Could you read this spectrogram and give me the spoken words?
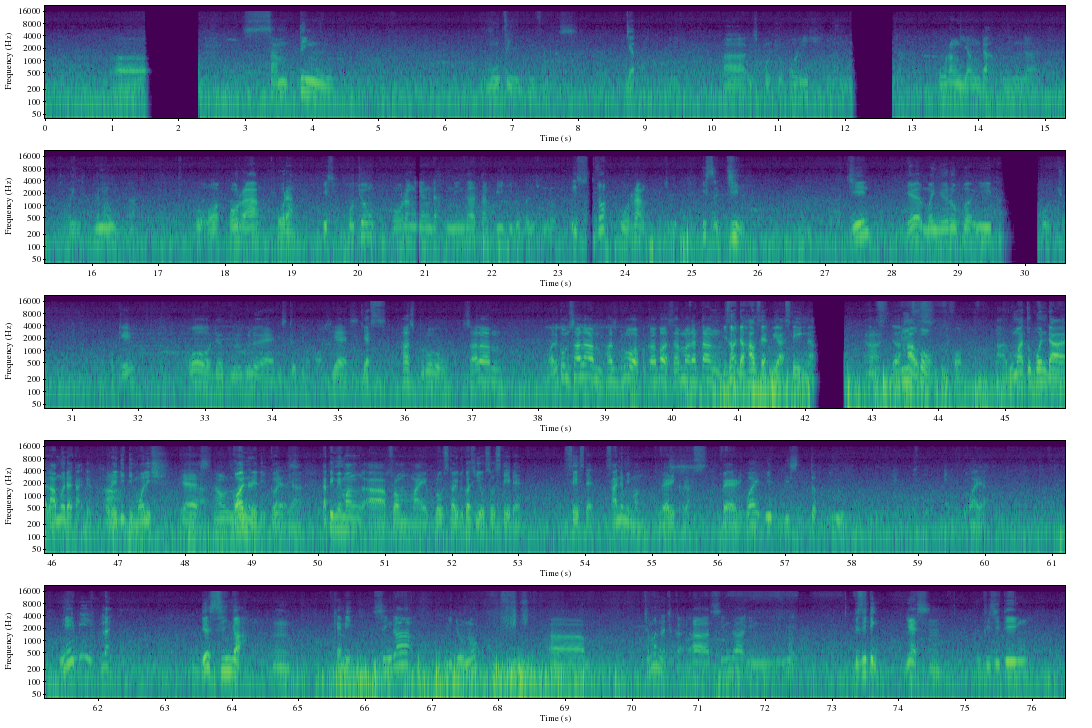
Uh, something moving in front of us. Yep. Uh, is pocong orange yang dah, orang yang dah meninggal. Orange. Meninggal. Orang. Orang. Is pocong orang yang dah meninggal tapi hidup balik semula. It's not orang actually. It's a jin. Ah, Jin dia menyerupai pocong. Okay. Oh, the gula-gula eh disturb your house. Yes. Yes. Has bro. Salam. Waalaikumsalam. Has bro, apa khabar? Selamat datang. It's not the house that we are staying now. Ha, It's the before. house before. Uh, rumah tu pun dah lama dah tak ada. Ah. Already demolished. Yes. Now Gone already, gone. Yes. Yeah. Tapi memang uh, from my bro story because he also stay there says that sana memang very keras. Very Why it disturb you? why ah? Maybe like dia singgah. Hmm. Can be. Singgah we don't know. Um, macam mana nak cakap? Uh, singgah in English? Visiting. Yes. Hmm. Visiting.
